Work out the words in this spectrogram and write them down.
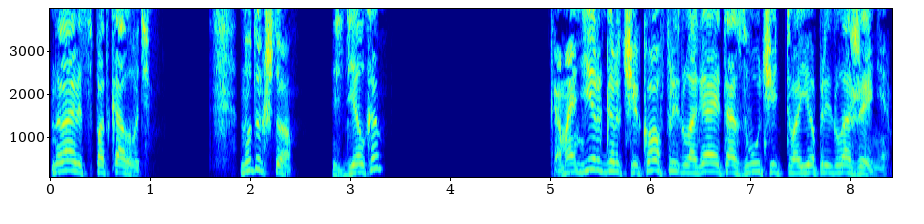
нравится подкалывать. Ну так что, сделка?» «Командир Горчаков предлагает озвучить твое предложение»,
